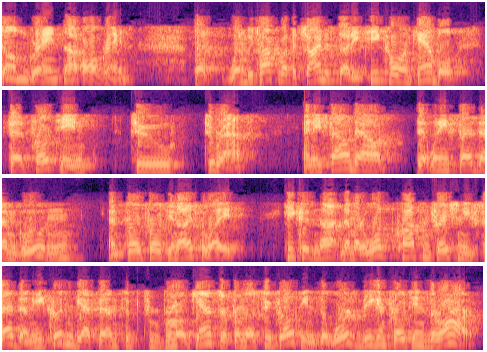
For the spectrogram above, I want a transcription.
some grains, not all grains. But when we talk about the China study, T. Colin Campbell fed protein to, to rats, and he found out that when he fed them gluten and soy protein isolate, he could not, no matter what concentration he fed them, he couldn't get them to, to promote cancer from those two proteins, the worst vegan proteins there are.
